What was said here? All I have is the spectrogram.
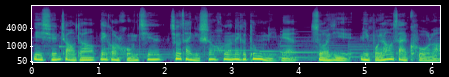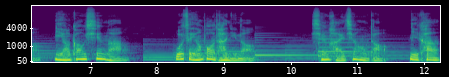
你寻找的那块红金就在你身后的那个洞里面，所以你不要再哭了，你要高兴啊！我怎样报答你呢？”星海叫道：“你看，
